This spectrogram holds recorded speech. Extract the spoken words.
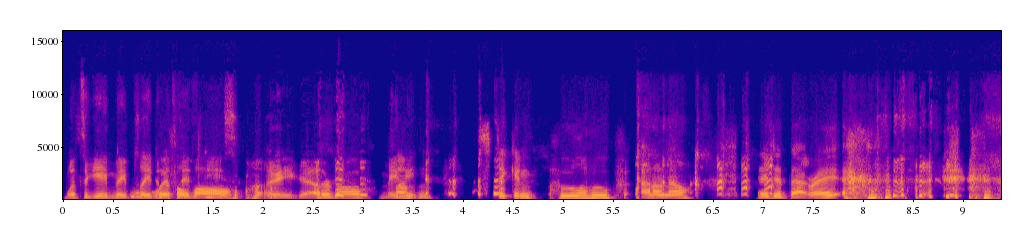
what's the game they played in the Wiffle 50s ball. there you go Other ball. Maybe. something. Sticking hula hoop. I don't know. they did that, right?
